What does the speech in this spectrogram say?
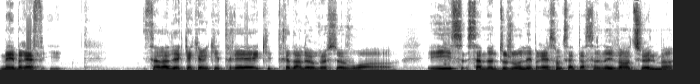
mais bref, ça a l'air d'être quelqu'un qui, est très, qui est très dans le recevoir. Et ça me donne toujours l'impression que sa personne éventuellement,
